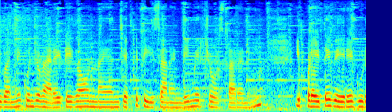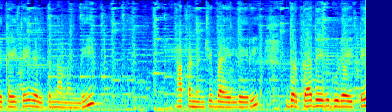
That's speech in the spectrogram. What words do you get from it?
ఇవన్నీ కొంచెం వెరైటీగా ఉన్నాయని చెప్పి తీసానండి. మీరు చూస్తారని. ఇప్పుడైతే వేరే గుడికైతే వెళ్తున్నామండి. అక్కడ నుంచి బయలుదేరి దుర్గాదేవి గుడి అయితే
